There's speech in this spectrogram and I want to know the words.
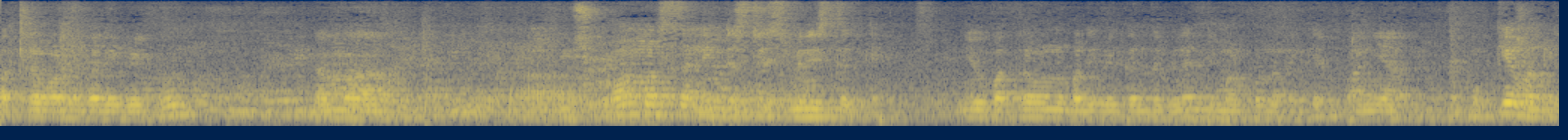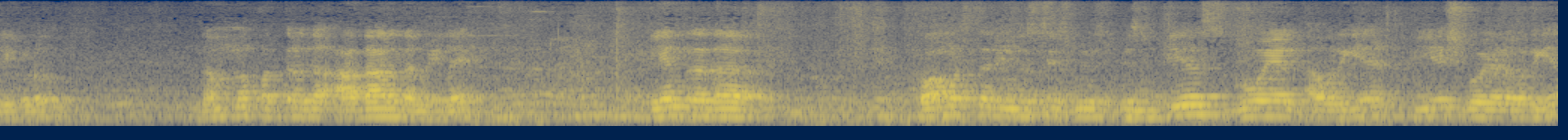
ಪತ್ರವನ್ನು ಬರೀಬೇಕು. ನಮ್ಮ ಕಾಮರ್ಸ್ ಆ್ಯಂಡ್ ಇಂಡಸ್ಟ್ರೀಸ್ ಮಿನಿಸ್ಟರ್ಗೆ ನೀವು ಪತ್ರವನ್ನು ಬರೀಬೇಕಂತ ವಿನಂತಿ ಮಾಡಿಕೊಂಡೋದಕ್ಕೆ ಮಾನ್ಯ ಮುಖ್ಯಮಂತ್ರಿಗಳು ನಮ್ಮ ಪತ್ರದ ಆಧಾರದ ಮೇಲೆ ಕೇಂದ್ರದ commerce and industries minister P S Goyal ಅವರಿಗೆ ಪಿ ಎಸ್ ಗೋಯಲ್ ಅವರಿಗೆ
